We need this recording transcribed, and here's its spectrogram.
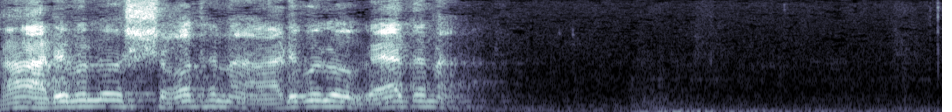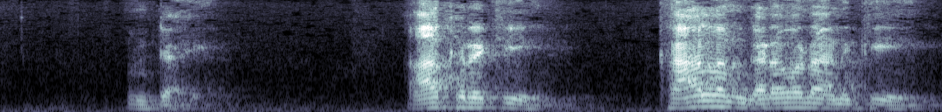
ఆ అడవిలో శోధన అడవిలో వేదన ఉంటాయి. ఆఖరికి కాలం గడవడానికి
